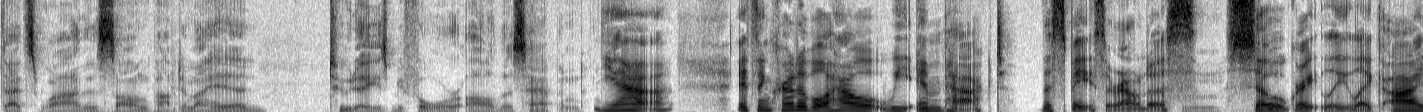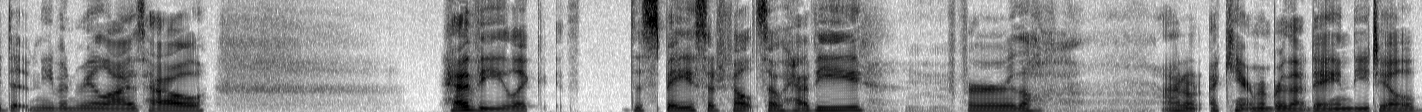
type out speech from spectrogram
that's why this song popped in my head two days before all this happened." Yeah. It's incredible how we impact the space around us so greatly. Like I didn't even realize how heavy like the space had felt so heavy for the I don't I can't remember that day in detail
